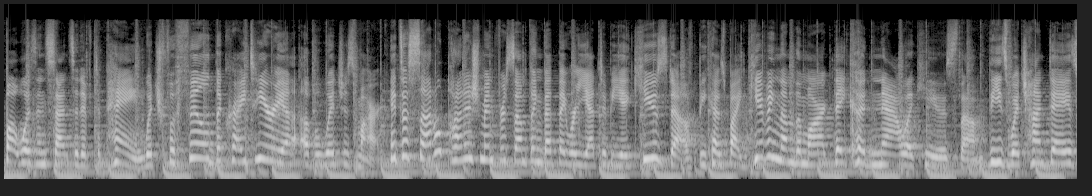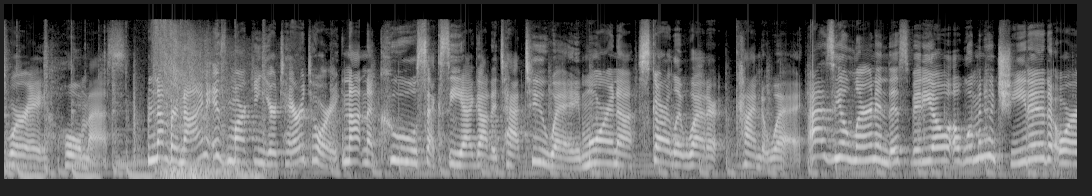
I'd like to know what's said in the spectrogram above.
but was insensitive to pain, which fulfilled the criteria of a witch's mark. It's a subtle punishment for something that they were yet to be accused of because by giving them the mark, they could now accuse them. These witch hunt days were a whole mess. Number 9 is marking your territory. Not in a cool, sexy, I got a tattoo way, more in a Scarlet Letter kind of way. As you'll learn in this video, a woman who cheated or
